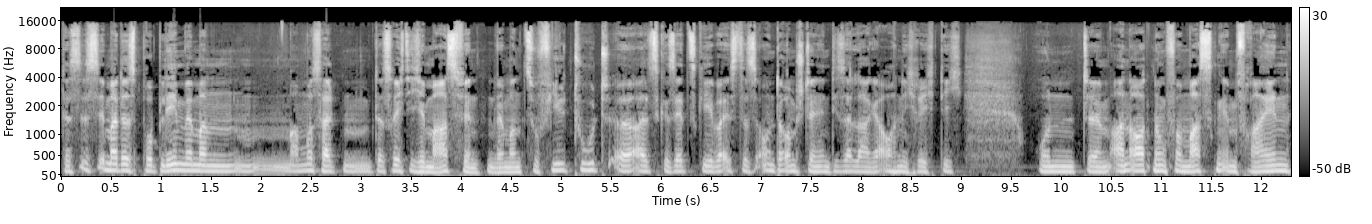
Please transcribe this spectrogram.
Das ist immer das Problem, wenn man, man muss halt das richtige Maß finden. Wenn man zu viel tut äh, als Gesetzgeber, ist das unter Umständen in dieser Lage auch nicht richtig. Und ähm, Anordnung von Masken im Freien,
